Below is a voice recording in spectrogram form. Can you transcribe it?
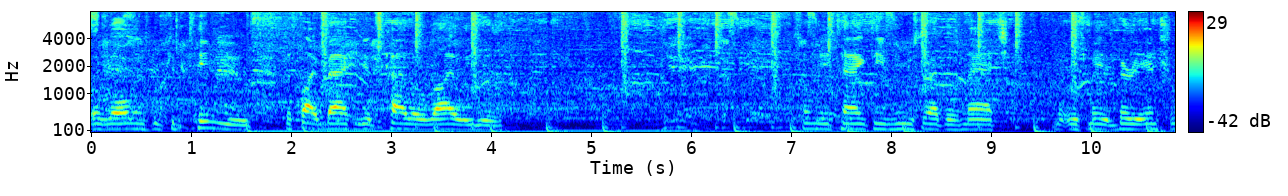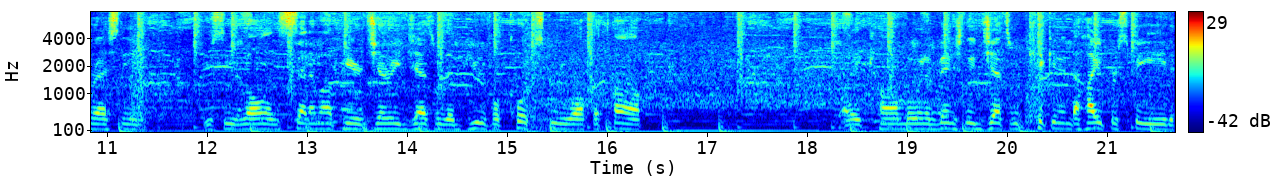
But Rollins would continue to fight back against Kyle O'Reilly here. So many tag team moves throughout this match, which made it very interesting. You see Rollins set him up here. Jerry Jets with a beautiful corkscrew off the top. A combo, and eventually Jets would kick it into hyperspeed,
